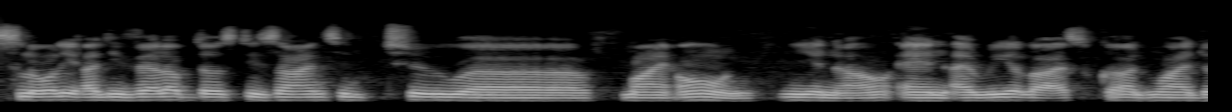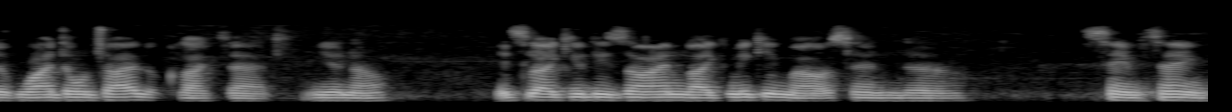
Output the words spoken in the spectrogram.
slowly I developed those designs into uh, my own, you know. And I realized, God, why do, why don't I look like that, you know? It's like you design like Mickey Mouse, and uh, same thing.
